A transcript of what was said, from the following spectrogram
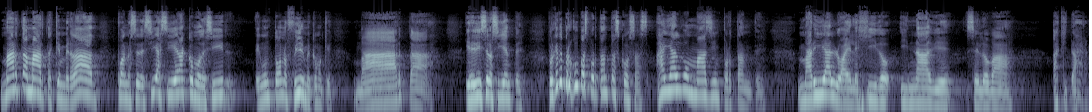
Marta, Marta, que en verdad cuando se decía así era como decir en un tono firme, como que, Marta. Y le dice lo siguiente, ¿por qué te preocupas por tantas cosas? Hay algo más importante. María lo ha elegido y nadie se lo va a quitar.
